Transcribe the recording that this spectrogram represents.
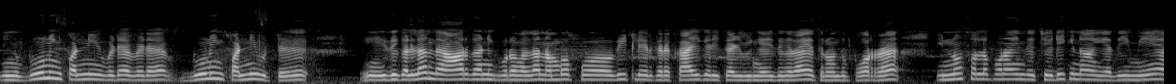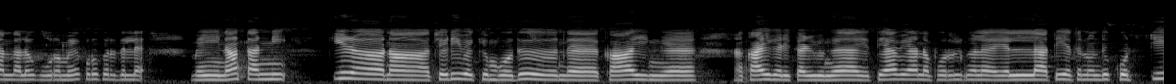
நீங்கள் ப்ரூனிங் பண்ணி விட விட ப்ரூனிங் பண்ணி விட்டு இதுக்கெல்லாம் இந்த ஆர்கானிக் உரங்கள் தான் நம்ம இப்போ வீட்டில் இருக்கிற காய்கறி கழிவுங்க இதுக்கு தான் எடுத்துன்னு வந்து போடுறேன். இன்னும் சொல்லப்போனால் இந்த செடிக்கு நான் எதையுமே அந்த அளவுக்கு உரமே கொடுக்கறதில்ல மெயினாக தண்ணி. கீழே நான் செடி வைக்கும்போது இந்த காய்ங்க காய்கறி கழிவுங்க தேவையான பொருள்களை எல்லாத்தையும் எடுத்துன்னு வந்து கொட்டி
